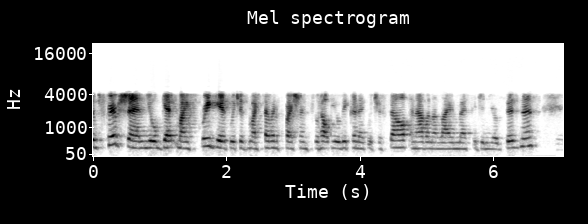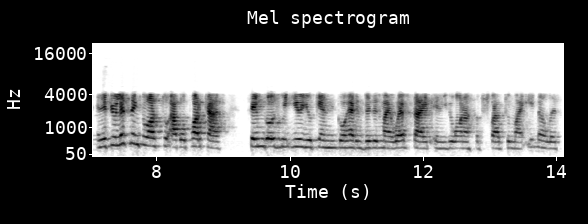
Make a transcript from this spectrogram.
subscription, you'll get my free gift, which is my seven questions to help you reconnect with yourself and have an aligned message in your business. And if you're listening to us to Apple Podcasts, same goes with you. You can go ahead and visit my website, and if you want to subscribe to my email list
